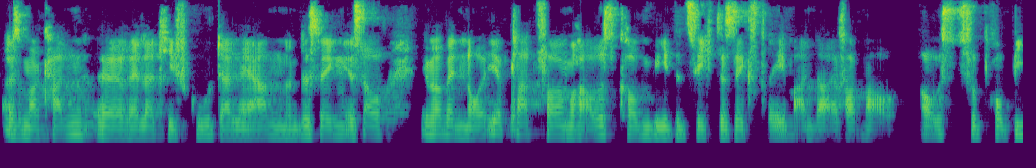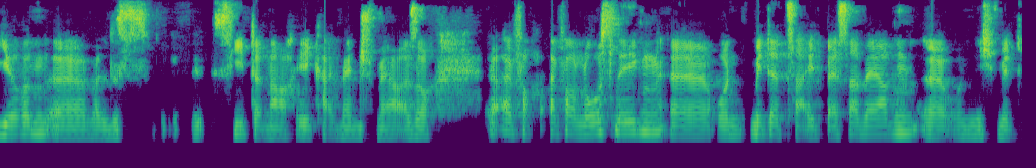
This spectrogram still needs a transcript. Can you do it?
Also man kann äh, relativ gut da lernen. Und deswegen ist auch immer, wenn neue Plattformen rauskommen, bietet sich das extrem an, da einfach mal auszuprobieren, äh, weil das sieht danach eh kein Mensch mehr. Also äh, einfach, einfach loslegen äh, und mit der Zeit besser werden äh, und nicht mit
